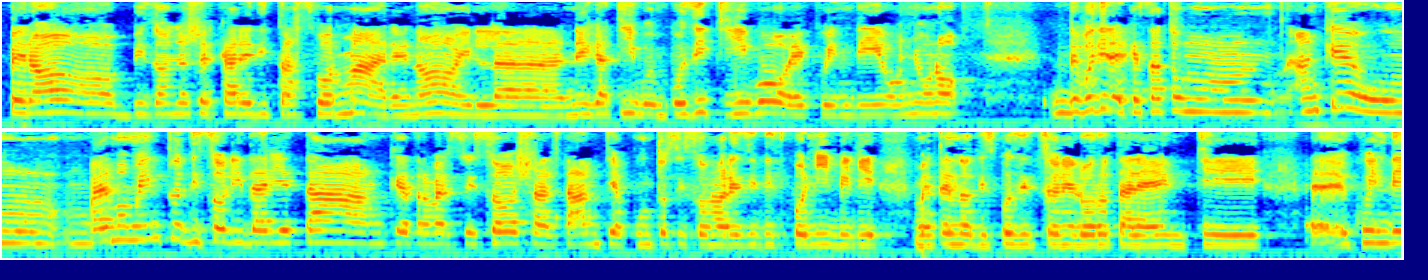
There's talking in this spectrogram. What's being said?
però bisogna cercare di trasformare no? il negativo in positivo e quindi ognuno devo dire che è stato un, anche un, un, bel momento di solidarietà anche attraverso i social, tanti appunto si sono resi disponibili mettendo a disposizione i loro talenti, eh, quindi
